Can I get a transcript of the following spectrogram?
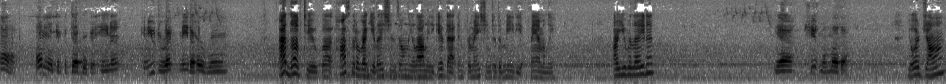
Hi, I'm looking for Deborah Gahina. Can you direct me to her room? I'd love to, but hospital regulations only allow me to give that information to the immediate family. Are you related? Yeah, she's my mother. You're John?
